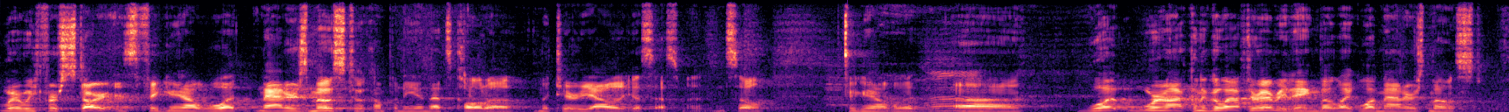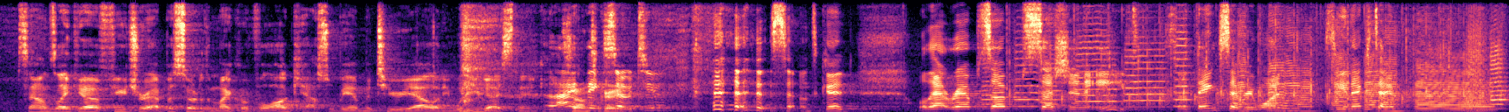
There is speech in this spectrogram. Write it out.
where we first start is figuring out what matters most to a company, and that's called a materiality assessment. And so, figuring out what uh, what we're not going to go after everything, but like what matters most. Sounds like a future episode of the micro vlogcast will be on materiality. What do you guys think? I Sounds think so too. Sounds good. Well, that wraps up session eight. So thanks, everyone. See you next time.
